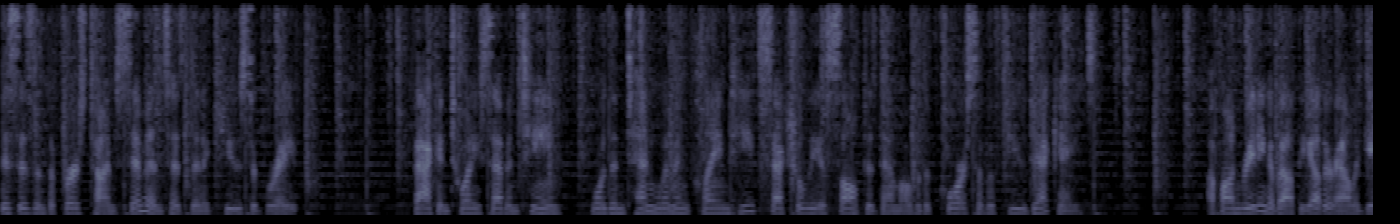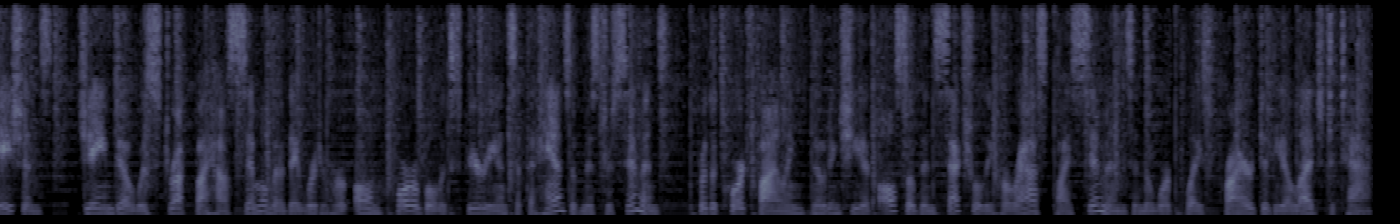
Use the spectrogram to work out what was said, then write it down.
This isn't the first time Simmons has been accused of rape. Back in 2017, more than 10 women claimed he'd sexually assaulted them over the course of a few decades. Upon reading about the other allegations, Jane Doe was struck by how similar they were to her own horrible experience at the hands of Mr. Simmons, for the court filing noting she had also been sexually harassed by Simmons in the workplace prior to the alleged attack.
